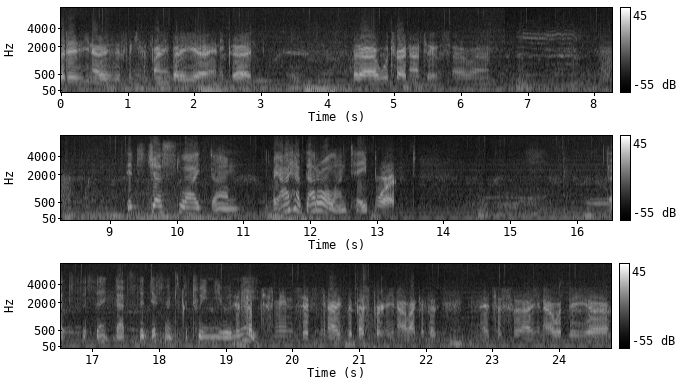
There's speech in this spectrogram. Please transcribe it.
But, uh, you know, if we can't find anybody uh, any good, but uh, we'll try not to, so, uh, It's just like um, I have that all on tape. what? That's the thing. That's the difference between you and It me. It just means if, you know, the best, per- you know, like if it, it's just, uh, you know, would be, uh,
